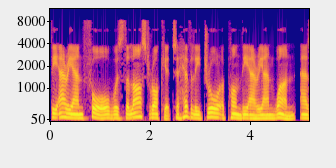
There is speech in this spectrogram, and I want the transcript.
The Ariane 4 was the last rocket to heavily draw upon the Ariane 1, as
